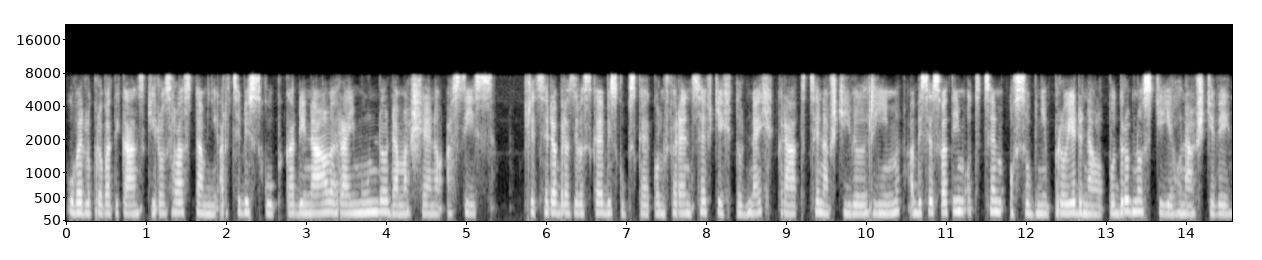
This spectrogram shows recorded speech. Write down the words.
uvedl pro vatikánský rozhlas tamní arcibiskup kardinál Raimundo Damasceno Assis. Předseda brazilské biskupské konference v těchto dnech krátce navštívil Řím, aby se svatým otcem osobně projednal podrobnosti jeho návštěvy.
